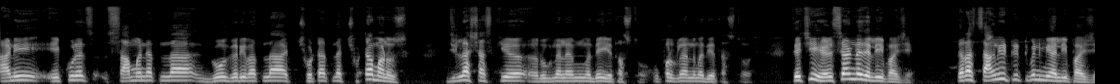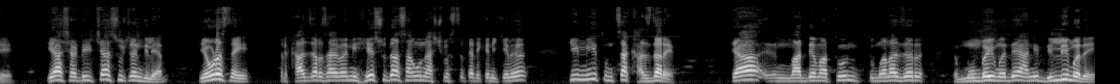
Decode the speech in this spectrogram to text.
आणि एकूणच सामान्यातला गोरगरिबातला छोट्यातला छोटा माणूस जिल्हा शासकीय रुग्णालयांमध्ये येत असतो उपरुग्णालयांमध्ये येत असतो. त्याची हेळसांड झाली पाहिजे. त्याला चांगली ट्रीटमेंट मिळाली पाहिजे. यासाठीच्या सूचना दिल्या. एवढंच नाही तर खासदार साहेबांनी हे सुद्धा सांगून आश्वस्त त्या ठिकाणी केलं की मी तुमचा खासदार आहे. त्या माध्यमातून तुम्हाला जर मुंबईमध्ये आणि दिल्लीमध्ये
